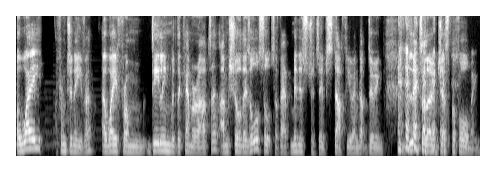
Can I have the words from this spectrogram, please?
Away from Geneva, away from dealing with the Camerata. I'm sure there's all sorts of administrative stuff you end up doing, let alone just performing.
